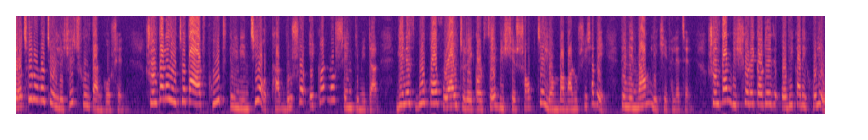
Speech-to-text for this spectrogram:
বছর উনচল্লিশের সুলতান কোসেন সুলতানের উচ্চতা আট ফুট তিন ইঞ্চি, অর্থাৎ দুশো একান্ন centimetre. Guinness Book of World রেকর্ডসে বিশ্বের সবচেয়ে লম্বা মানুষ হিসাবে তিনি নাম লিখিয়ে ফেলেছেন। সুলতান বিশ্ব রেকর্ডের অধিকারী হলেও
